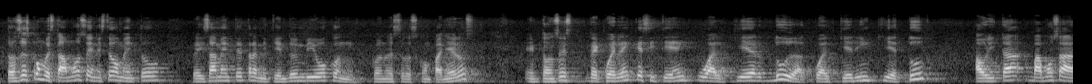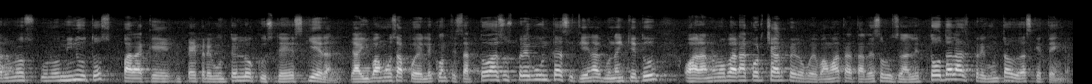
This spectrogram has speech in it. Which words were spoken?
entonces como estamos en este momento precisamente transmitiendo en vivo con, con nuestros compañeros, entonces recuerden que si tienen cualquier duda, cualquier inquietud, Ahorita vamos a dar unos, unos minutos para que me pregunten lo que ustedes quieran. Y ahí vamos a poderle contestar todas sus preguntas. Si tienen alguna inquietud, ojalá no nos van a corchar, pero pues vamos a tratar de solucionarle todas las preguntas, dudas que tengan.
